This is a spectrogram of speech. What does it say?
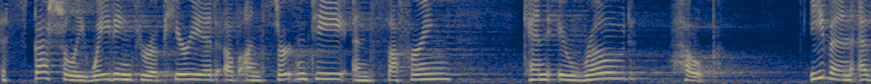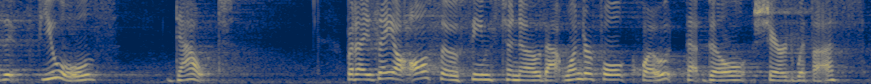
especially waiting through a period of uncertainty and suffering, can erode hope, even as it fuels doubt. But Isaiah also seems to know that wonderful quote that Bill shared with us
